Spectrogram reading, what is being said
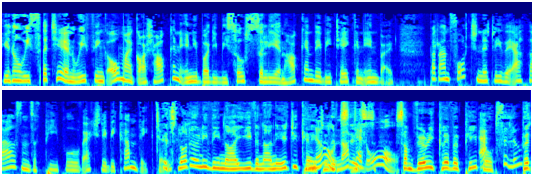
you know, we sit here and we think, oh my gosh, how can anybody be so silly and how can they be taken in by it? But unfortunately, there are thousands of people who've actually become victims. It's not only the naive and uneducated. No, it's, not at all. Some very clever people. Absolutely. But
